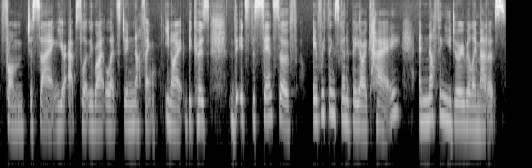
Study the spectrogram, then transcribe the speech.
from just saying you're absolutely right. Let's do nothing you know because it's the sense of everything's going to be okay and nothing you do really matters.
